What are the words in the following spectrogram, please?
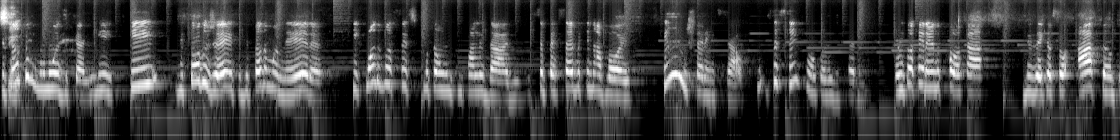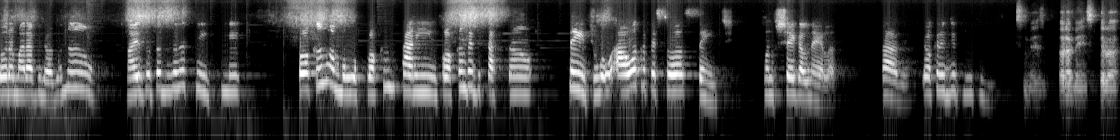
Tem Sim. tanta música aí que, de todo jeito, de toda maneira, que quando você escuta um com qualidade, você percebe que na voz tem um diferencial. Você sente uma coisa diferente. Eu não estou querendo colocar, dizer que eu sou a cantora maravilhosa. Não. Mas eu estou dizendo assim, que colocando amor, colocando carinho, colocando dedicação, sente, a outra pessoa sente quando chega nela, sabe? Eu acredito muito nisso. Isso mesmo. Parabéns pela,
